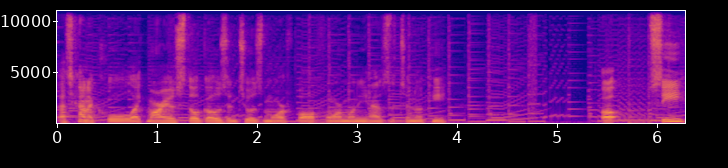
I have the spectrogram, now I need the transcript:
That's kind of cool. Like, Mario still goes into his Morph Ball form when he has the Tanuki. Oh, see?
